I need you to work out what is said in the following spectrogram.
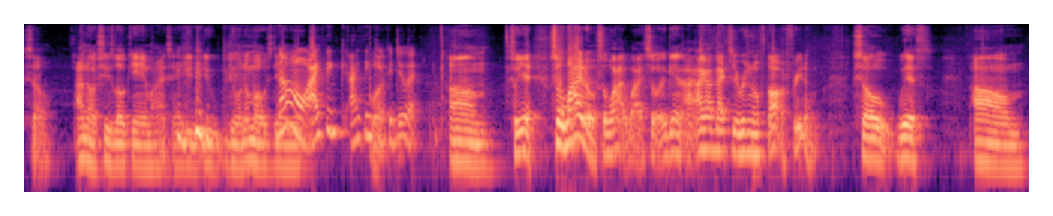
So I know she's low key in mind saying you, you doing the most. No, Daniel. I think I think you could do it. Um, so yeah. So why though? So why? Why? So again, I, I got back to the original thought of freedom. So with um,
